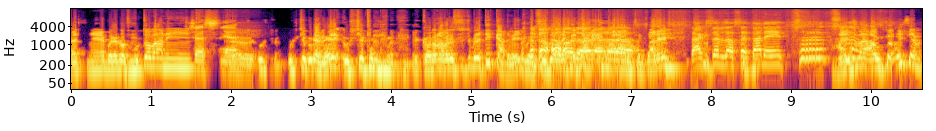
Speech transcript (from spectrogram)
Přesně, bude to zmutovaný. Přesně. Uh, už, už ti bude, už ti ten koronavirus už ti bude tykat, víš? Bude no, no, no, no, jsem tady. Tak jsem zase tady. Hejzle, a už to, nejsem,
